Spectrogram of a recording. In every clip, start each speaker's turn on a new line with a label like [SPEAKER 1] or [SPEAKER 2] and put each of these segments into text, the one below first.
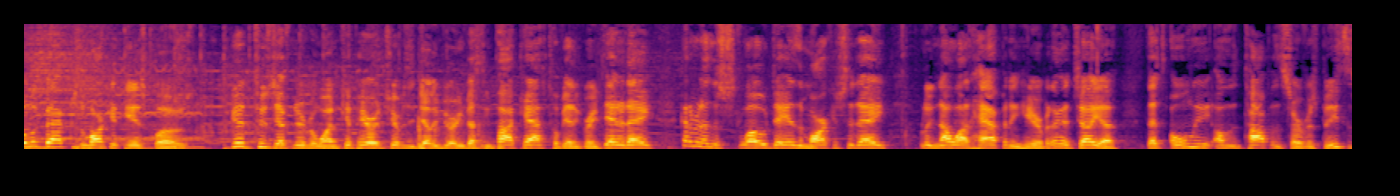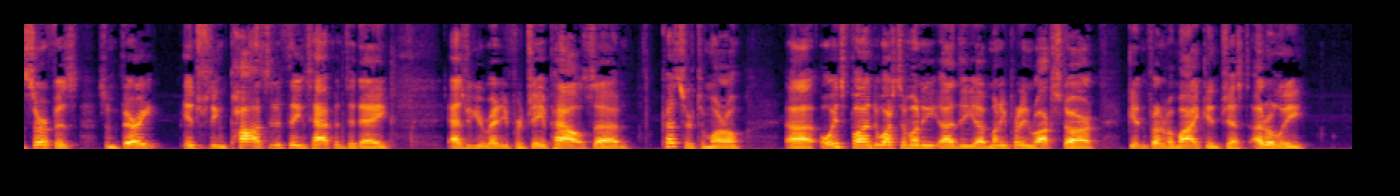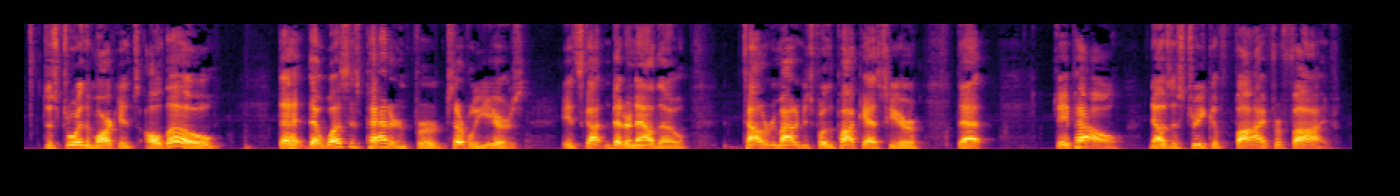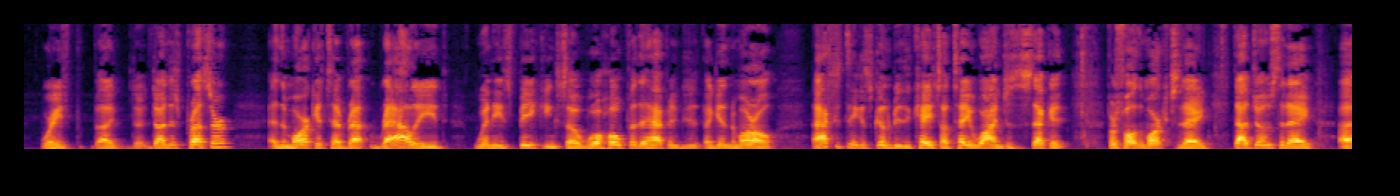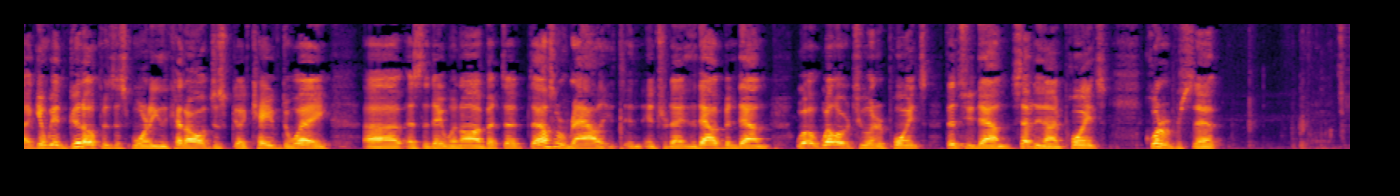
[SPEAKER 1] Don't look back because the market is closed. Good Tuesday afternoon, everyone. Kip Herriage here for the Daily VRA Investing Podcast. Hope you had a great day today. Kind of another slow day in the markets today. Really not a lot happening here, but I got to tell you, that's only on the top of the surface. Beneath the surface, some very interesting, positive things happen today as we get ready for Jay Powell's uh, presser tomorrow. Uh, always fun to watch the money, uh, the uh, money printing rock star get in front of a mic and just utterly destroy the markets. Although that that was his pattern for several years. It's gotten better now, though. Tyler reminded me before the podcast here that Jay Powell now has a streak of five for five, where he's uh, done his presser, and the markets have ra- rallied when he's speaking. So we'll hope for that happening again tomorrow. I actually think it's going to be the case. I'll tell you why in just a second. First of all, the markets today, Dow Jones today. Uh, again, we had good opens this morning. They kind of all just uh, caved away uh, as the day went on, but uh, they also rallied in intraday. The Dow had been down well, well over 200 points. Then she down 79 points, quarter of a percent.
